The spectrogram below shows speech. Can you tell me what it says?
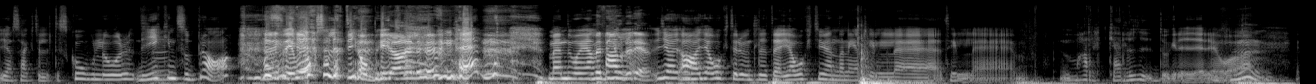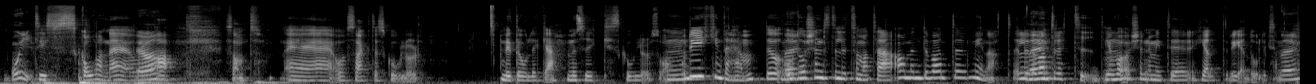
jag sökte lite skolor. Det gick inte så bra. så det var också lite jobbigt. Ja, eller hur? Men, men det var i alla Men du fall... gjorde det? Mm. Jag, ja, jag åkte runt lite. Jag åkte ju ända ner till, eh, till eh, Markaryd och grejer. Och, Mm. Oj. Till Skåne och Ja. ja. sånt. Eh, och sökte skolor. Lite olika musikskolor och så. Och det gick inte hem. Det, och Mm. Då kändes det lite som att här, ah, men det var inte menat. Eller det Nej. var inte rätt tid. Jag var, kände mig inte helt redo. Liksom. Nej.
